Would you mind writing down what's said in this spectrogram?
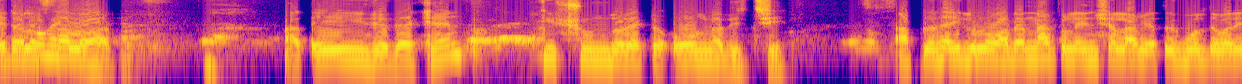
এটা হলো সালোয়ার। আর এই যে দেখেন কি সুন্দর একটা ওড়না দিচ্ছি। আপনারা এগুলো অর্ডার না করলে ইনশাল্লাহ আমি এত বলতে পারি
